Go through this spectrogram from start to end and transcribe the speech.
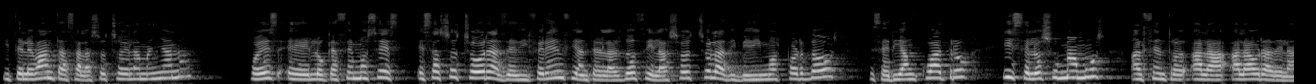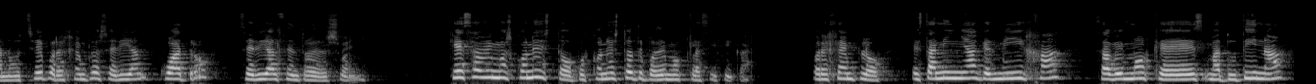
y te levantas a las 8 de la mañana, pues eh, lo que hacemos es esas 8 horas de diferencia entre las 12 y las 8 las dividimos por 2, que serían 4, y se lo sumamos al centro, a la, a la hora de la noche. Por ejemplo, serían 4, sería el centro del sueño. ¿Qué sabemos con esto? Pues con esto te podemos clasificar. Por ejemplo, esta niña, que es mi hija, sabemos que es matutina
